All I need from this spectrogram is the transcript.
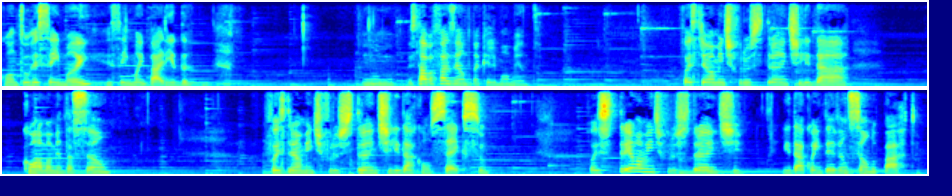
quanto recém-mãe, recém-mãe parida, estava fazendo naquele momento. Foi extremamente frustrante lidar com a amamentação. Foi extremamente frustrante lidar com o sexo. Foi extremamente frustrante lidar com a intervenção no parto.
